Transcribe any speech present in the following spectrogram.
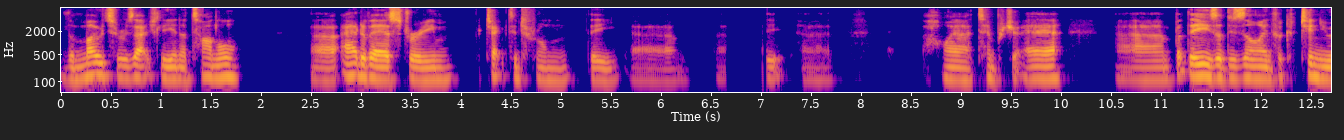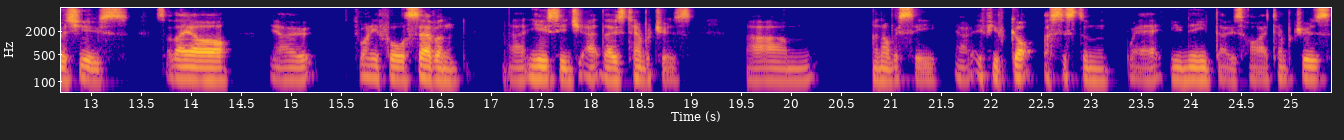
the motor is actually in a tunnel uh, out of airstream, protected from the um, the uh, higher temperature air. Um, but these are designed for continuous use. So they are, you know, 24 7 uh, usage at those temperatures. Um, and obviously, know, if you've got a system where you need those higher temperatures,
